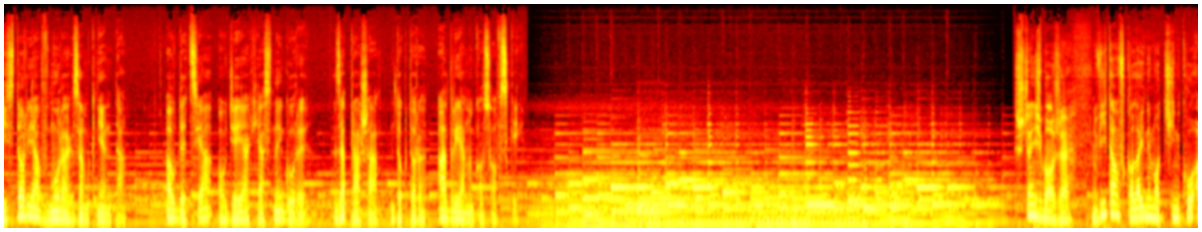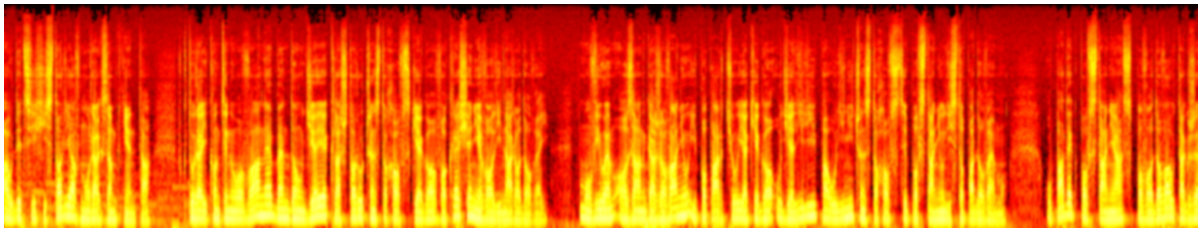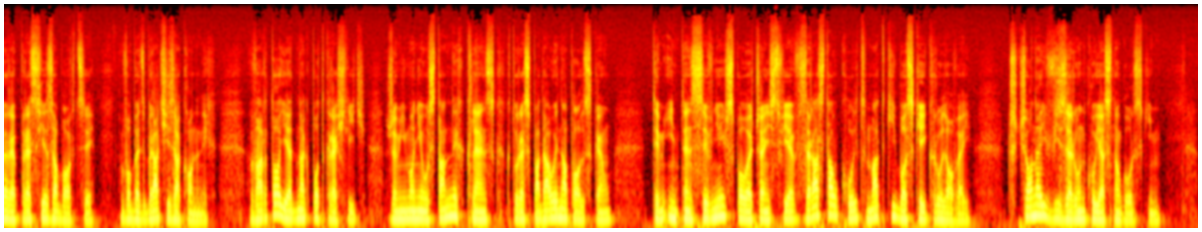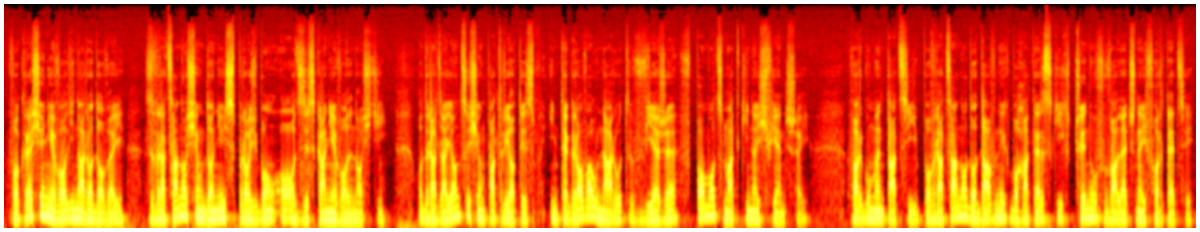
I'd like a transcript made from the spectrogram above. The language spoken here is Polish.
Historia w murach zamknięta. Audycja o dziejach Jasnej Góry. Zaprasza dr Adrian Kosowski. Szczęść Boże. Witam w kolejnym odcinku audycji Historia w murach zamknięta, w której kontynuowane będą dzieje klasztoru częstochowskiego w okresie niewoli narodowej. Mówiłem o zaangażowaniu i poparciu, jakiego udzielili Paulini Częstochowscy powstaniu listopadowemu. Upadek powstania spowodował także represje zaborcy wobec braci zakonnych. Warto jednak podkreślić, że mimo nieustannych klęsk, które spadały na Polskę, tym intensywniej w społeczeństwie wzrastał kult Matki Boskiej Królowej, czczonej w wizerunku jasnogórskim. W okresie niewoli narodowej zwracano się do niej z prośbą o odzyskanie wolności. Odradzający się patriotyzm integrował naród w wierze w pomoc Matki Najświętszej. W argumentacji powracano do dawnych bohaterskich czynów walecznej fortecy,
